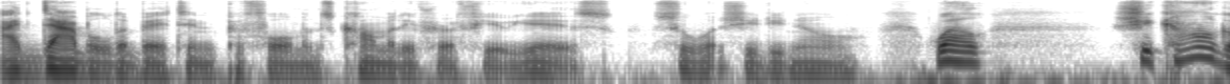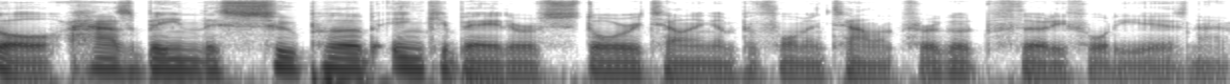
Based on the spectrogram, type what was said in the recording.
I dabbled a bit in performance comedy for a few years. So, what should you know? Well, Chicago has been this superb incubator of storytelling and performing talent for a good 30, 40 years now.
